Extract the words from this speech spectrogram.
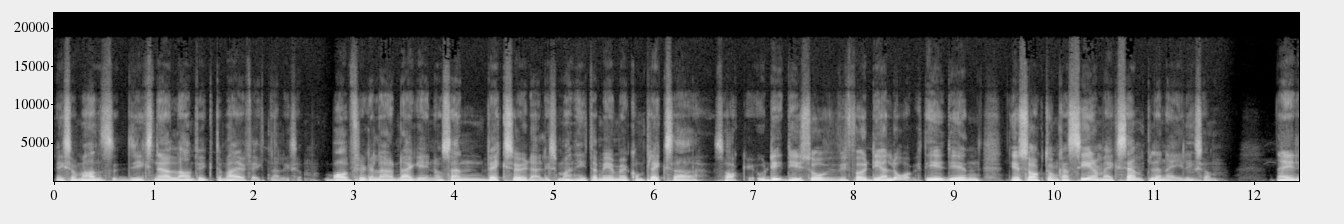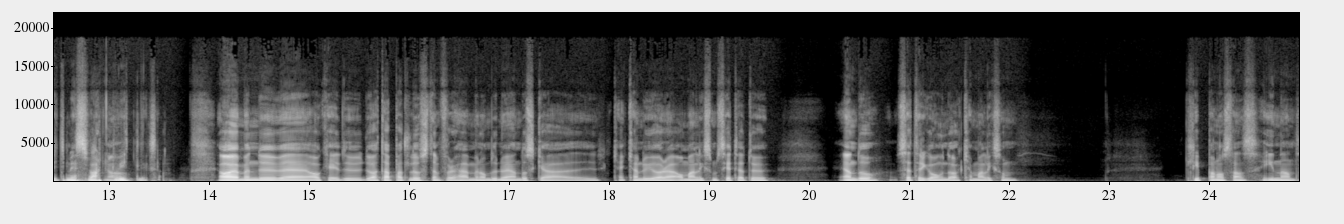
Liksom han gick snäll och han fick de här effekterna. Liksom. Bara försöka lära den där grejen. Och sen växer det där. Liksom. Han hittar mer och mer komplexa saker. Och det, det är ju så vi för dialog. Det är, det, är en, det är en sak de kan se de här exemplen i. Liksom. När det är lite mer svartvitt. Liksom. Ja, men du, eh, okej, du, du har tappat lusten för det här, men om du nu ändå ska, kan, kan du göra, om man liksom ser till att du ändå sätter igång då, kan man liksom klippa någonstans innan?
